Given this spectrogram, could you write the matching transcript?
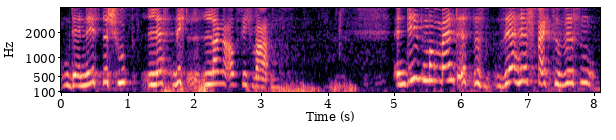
der nächste Schub lässt nicht lange auf sich warten. In diesem Moment ist es sehr hilfreich zu wissen,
